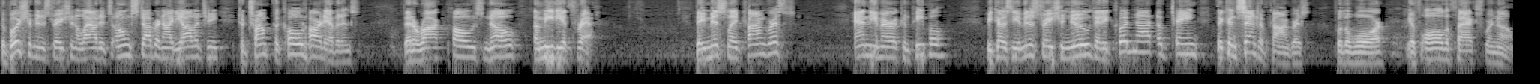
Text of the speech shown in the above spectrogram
the Bush administration allowed its own stubborn ideology to trump the cold hard evidence that Iraq posed no immediate threat. They misled Congress and the American people because the administration knew that it could not obtain the consent of Congress for the war if all the facts were known.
